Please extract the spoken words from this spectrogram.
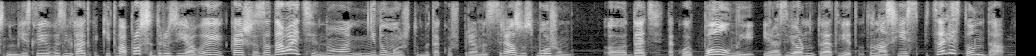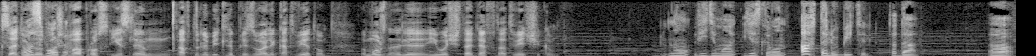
с ним. Если возникают какие-то вопросы, друзья, вы, конечно, задавайте, но не думаю, что мы так уж прямо сразу сможем э, дать такой полный и развернутый ответ. Вот у нас есть специалист, он да, Кстати, он сможет. вопрос. Если автолюбителя призвали к ответу, можно ли его считать автоответчиком? Ну, видимо, если он автолюбитель, то да. А,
